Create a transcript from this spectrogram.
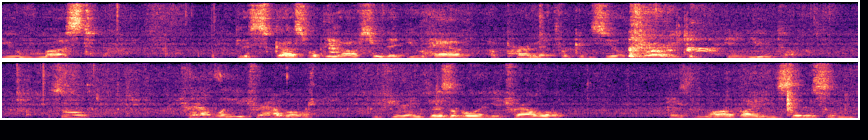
you must discuss with the officer that you have a permit for concealed carry in Utah. So, travel when you travel, if you're invisible and you travel as a law-abiding citizen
